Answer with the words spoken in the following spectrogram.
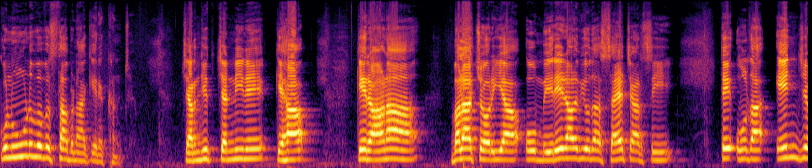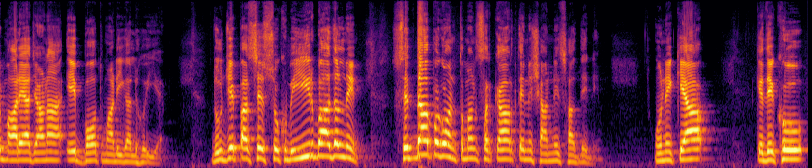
ਕਾਨੂੰਨ ਵਿਵਸਥਾ ਬਣਾ ਕੇ ਰੱਖਣ 'ਚ। ਚਰਨਜੀਤ ਚੰਨੀ ਨੇ ਕਿਹਾ ਕਿ ਰਾਣਾ ਬਲਾਚੌਰੀਆ, ਉਹ ਮੇਰੇ ਨਾਲ ਵੀ ਉਹਦਾ ਸਹਿਚਾਰ ਸੀ ਤੇ ਉਹਦਾ ਇੰਜ ਮਾਰਿਆ ਜਾਣਾ, ਇਹ ਬਹੁਤ ਮਾੜੀ ਗੱਲ ਹੋਈ ਹੈ। ਦੂਜੇ ਪਾਸੇ ਸੁਖਬੀਰ ਬਾਦਲ ਨੇ ਸਿੱਧਾ ਭਗਵੰਤ ਮਾਨ ਸਰਕਾਰ ਤੇ ਨਿਸ਼ਾਨੇ ਸਾਧੇ ਨੇ। ਉਹਨੇ ਕਿਹਾ ਕਿ ਦੇਖੋ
